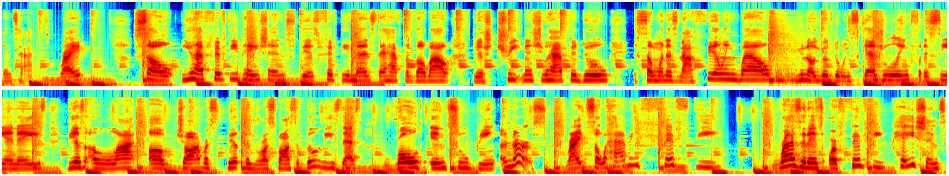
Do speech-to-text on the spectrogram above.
intact, right? So you have 50 patients, there's 50 meds that have to go out, there's treatments you have to do. If someone is not feeling well, you know, you're doing scheduling for the CNAs. There's a lot of job responsibilities that's rolled into being a nurse, right? So having 50 residents or 50 patients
